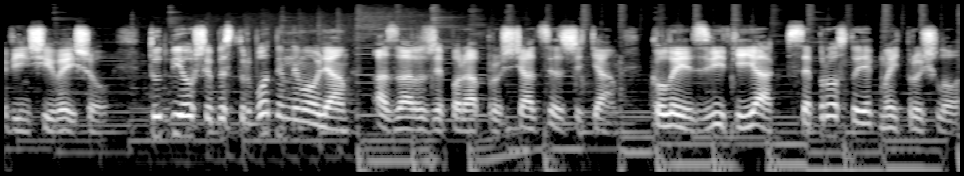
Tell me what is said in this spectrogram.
в інші вийшов. Тут бігавши безтурботним немовлям, а зараз же пора прощатися з життям. Коли, звідки, як, все просто як мить пройшло.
